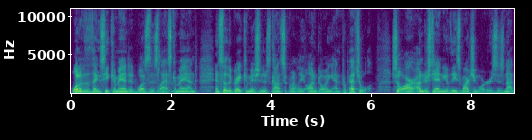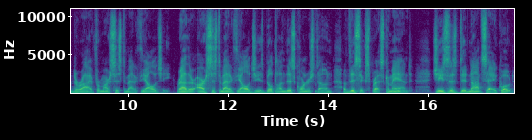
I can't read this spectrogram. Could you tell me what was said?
One of the things he commanded was this last command, and so the Great Commission is consequently ongoing and perpetual. So our understanding of these marching orders is not derived from our systematic theology. Rather, our systematic theology is built on this cornerstone of this express command. Jesus did not say, quote,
